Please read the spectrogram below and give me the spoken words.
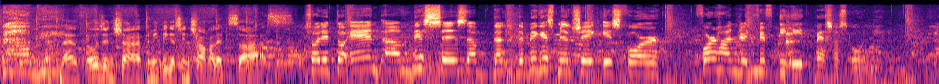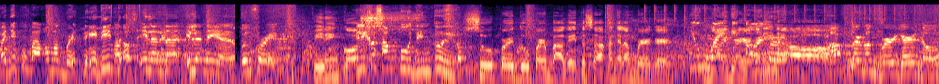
Grabe. Dahil frozen siya, tumitigas yung chocolate sauce. Solid to. And um, this is, uh, the, the biggest milkshake is for 458 pesos only. Pwede po ba ako mag-birthday dito? Tapos ilan na, ilan na yan? Good for it. Feeling ko, Pili ko sampu din to eh. super duper bagay to sa kanilang burger. Yung Kumain mighty burger honor. kanina. Oo. After mag-burger, no?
